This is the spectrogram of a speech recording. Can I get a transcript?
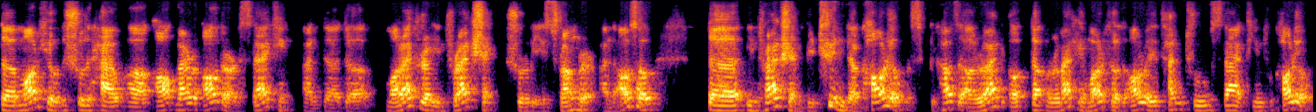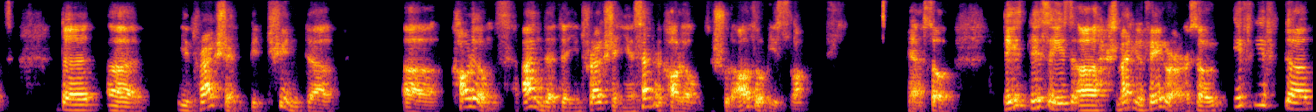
the molecules should have a very ordered stacking and the molecular interaction should be stronger. And also the interaction between the columns, because uh, the aromatic molecules always tend to stack into columns. The uh, interaction between the uh, columns and the interaction inside the columns should also be strong. Yeah, so this, this is a schematic figure. So if, if the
